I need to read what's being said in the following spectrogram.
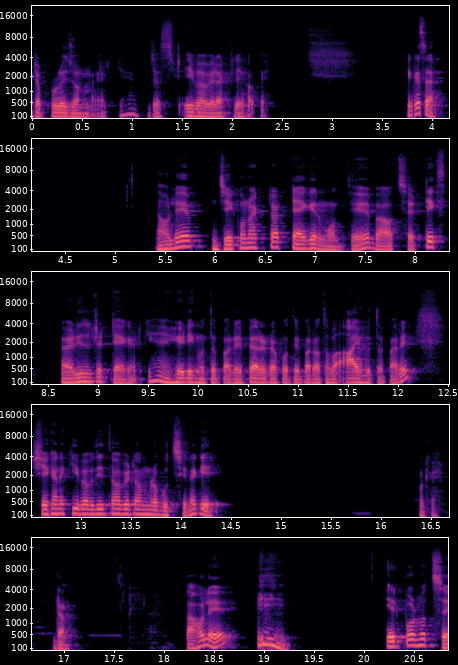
এটা প্রয়োজন নাই আরকি, হ্যাঁ? জাস্ট এইভাবে রাখলেই হবে। ঠিক আছে? তাহলে যেকোনো একটা ট্যাগের মধ্যে বা হচ্ছে টেক্সট রিলেটেড ট্যাগ আরকি, হ্যাঁ? হেডিং হতে পারে, প্যারাগ্রাফ হতে পারে অথবা আই হতে পারে। সেখানে কীভাবে দিতে হবে এটা আমরা বুঝছি নাকি? ওকে, ডান। তাহলে এরপর হচ্ছে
